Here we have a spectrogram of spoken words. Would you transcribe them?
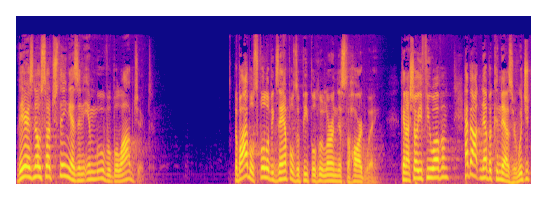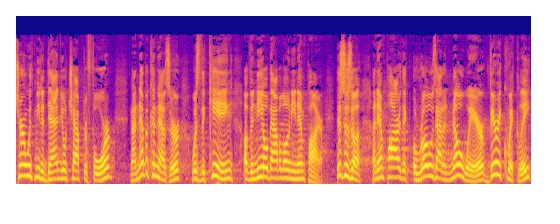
there is no such thing as an immovable object. The Bible is full of examples of people who learn this the hard way. Can I show you a few of them? How about Nebuchadnezzar? Would you turn with me to Daniel chapter 4? Now, Nebuchadnezzar was the king of the Neo Babylonian Empire. This is a, an empire that arose out of nowhere very quickly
